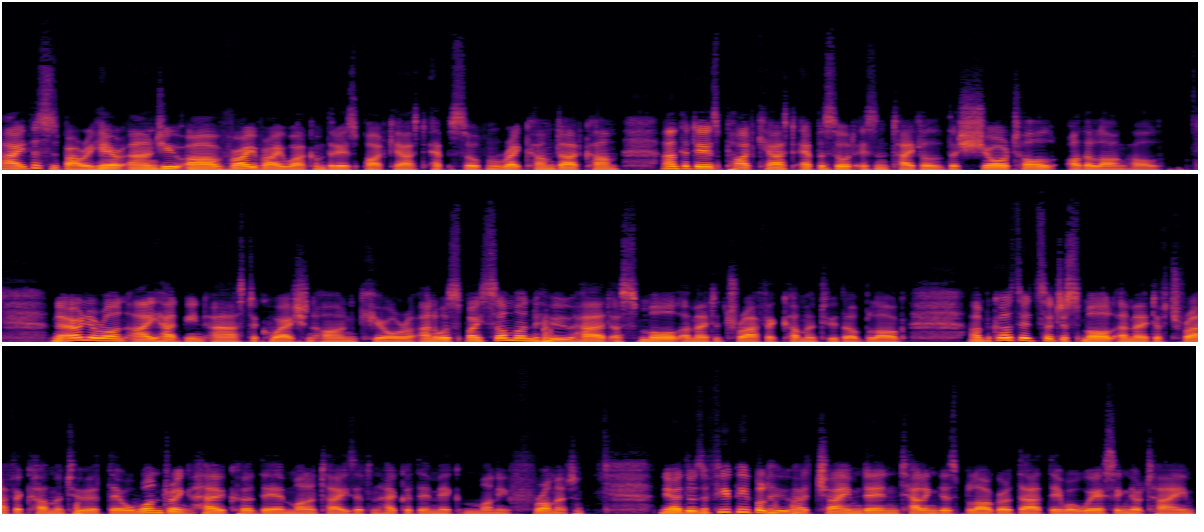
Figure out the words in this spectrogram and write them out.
Hi, this is Barry here, and you are very, very welcome to today's podcast episode from WriteCome.com. And today's podcast episode is entitled The Short Haul or the Long Haul. Now, earlier on, I had been asked a question on Quora, and it was by someone who had a small amount of traffic coming to their blog. And because they had such a small amount of traffic coming to it, they were wondering how could they monetize it and how could they make money from it. Now, there was a few people who had chimed in telling this blogger that they were wasting their time,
